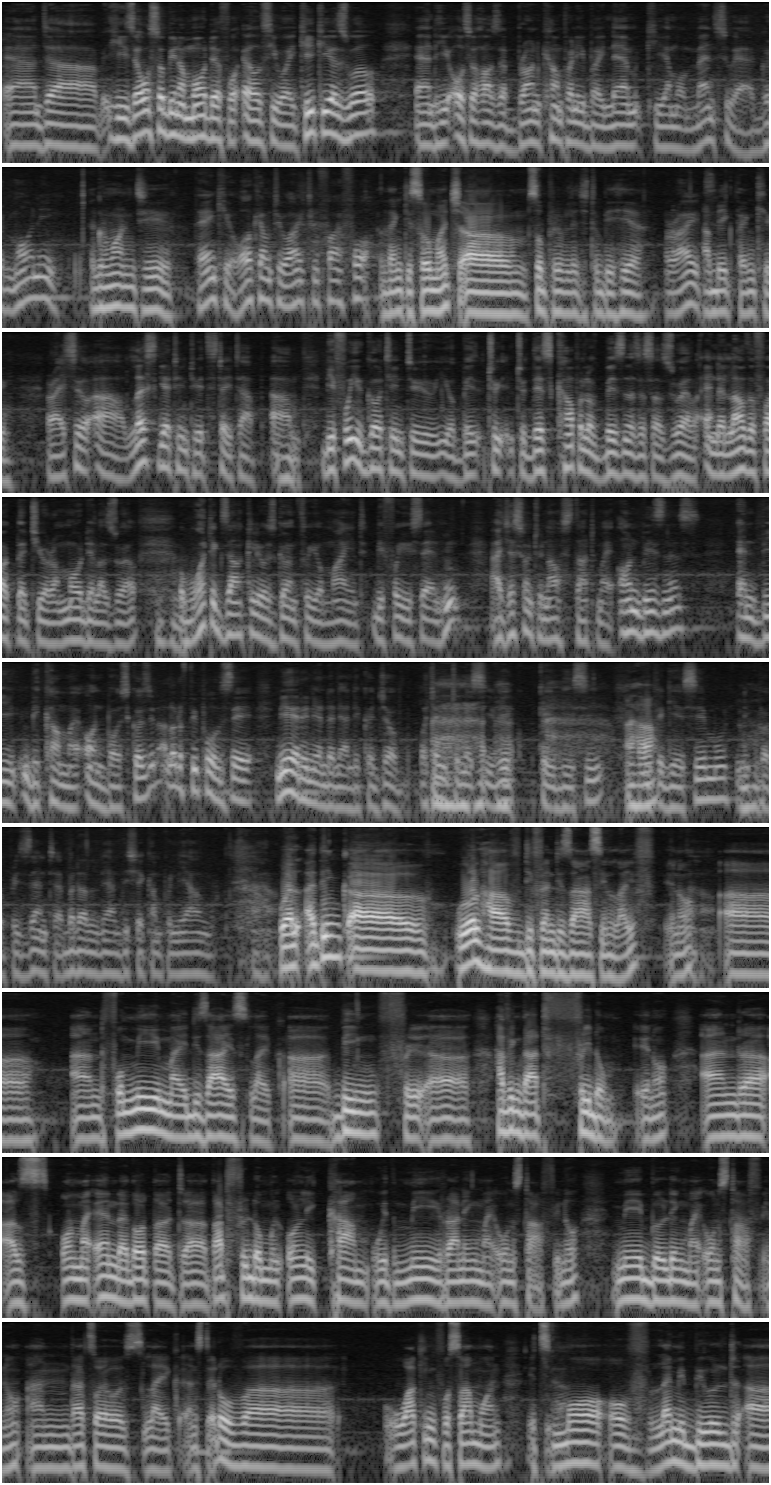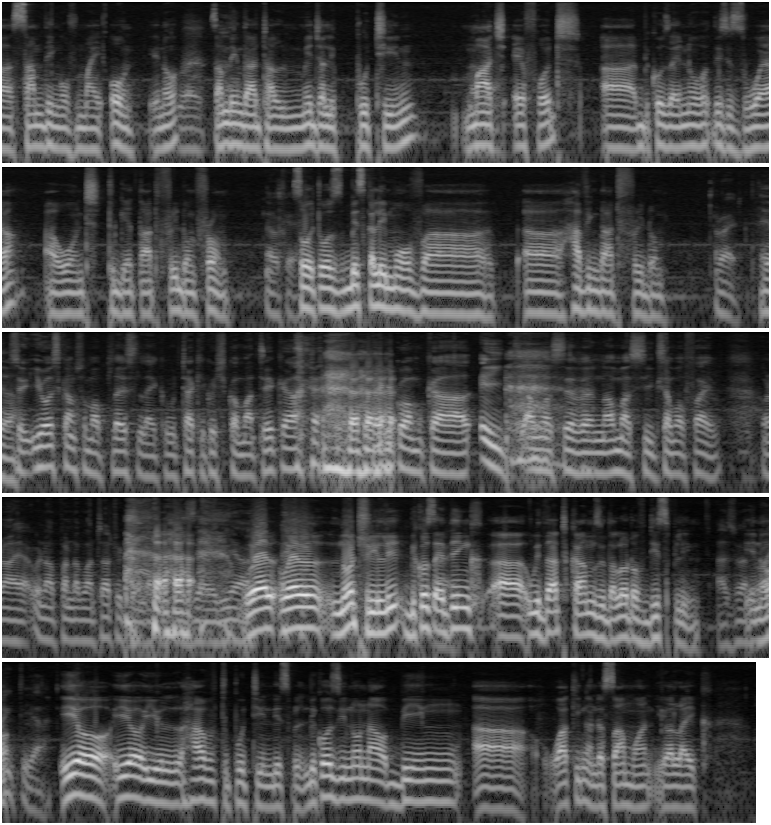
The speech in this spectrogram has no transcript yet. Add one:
And uh, he's also been a model for LC Waikiki as well. And he also has a brand company by name Kiamo Menswear. Good morning. Good morning to you. Thank you. Welcome to Y254. Thank you so much. Um, so privileged to be here. Right. A big thank you. All right, so uh, let's get into it straight up. Um, mm -hmm. Before you got into your to, to this couple of businesses as well, and allow love the fact that you're a model as well. Mm -hmm. What exactly was going through your mind before you said, hmm, I just want to now start my own business and be, become my own boss? Because you know, a lot of people will say, mi heri niende niandike job, wacha nitume KBC, nipigie simu, presenter, badala nianzishe kampuni yangu. Well, I think uh, we all have different desires in life, you know. Uh, and for me, my desire is like uh, being free, uh, having that freedom, you know. And uh, as on my end, I thought that uh, that freedom will only come with me running my own stuff, you know, me building my own stuff, you know. And that's why I was like, instead of uh, working for someone, it's yeah. more of let me build uh, something of my own, you know, right. something that I'll majorly put in much okay. effort uh, because I know this is where I want to get that freedom from. Okay. So it was basically more of uh, uh, having that freedom. Right. Yeah. So yours comes from a place like utaki kushika mateka, utaki kuamka 8 ama 7 ama 6 ama 5 unapanda matatu well well not really because right. i think uh, with that comes with a lot of discipline as well you know right, yeah hiyo hiyo you'll have to put in discipline because you know now being uh, working under someone you're like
